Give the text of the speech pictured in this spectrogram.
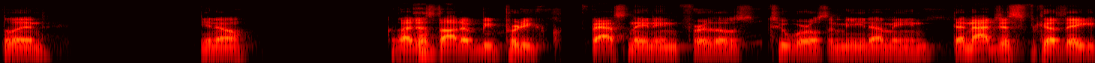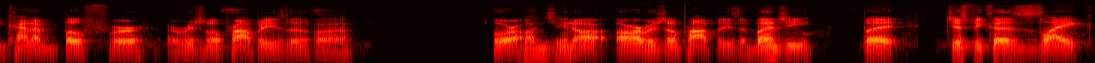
blend, you know, because I just thought it'd be pretty fascinating for those two worlds to meet. I mean, they're not just because they kind of both were original properties of uh, or Bungie. you know, our, our original properties of Bungie, but just because like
